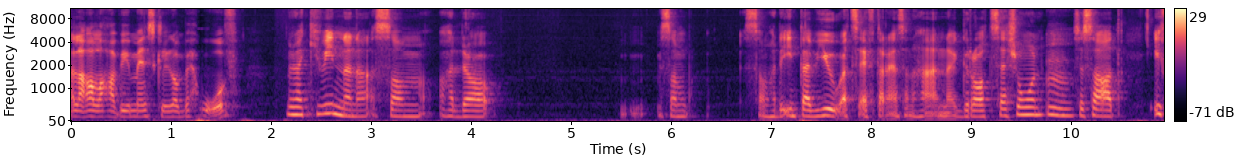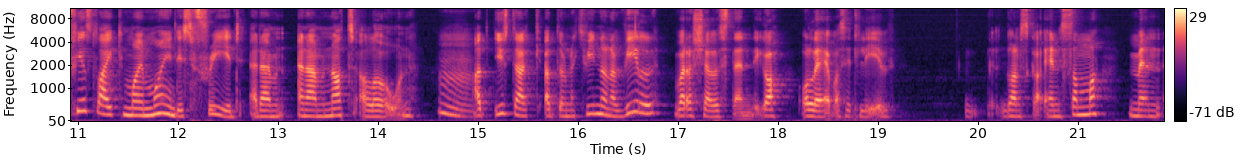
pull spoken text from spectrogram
eller alla har vi ju mänskliga behov. Men de här kvinnorna som hade då, som, som hade intervjuats efter en sån här gråtsession Mm. så sa att It feels like my mind is freed and I'm, and I'm not alone. Mm. Att just det att de här kvinnorna vill vara självständiga och leva sitt liv ganska ensamma, men,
